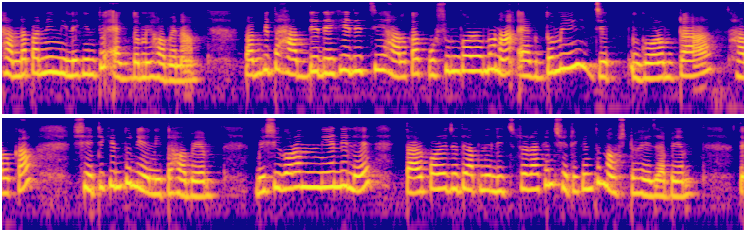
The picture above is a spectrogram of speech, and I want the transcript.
ঠান্ডা পানি নিলে কিন্তু একদমই হবে না। তো আমি কিন্তু হাত দিয়ে দেখিয়ে দিচ্ছি, হালকা কুসুম গরমও না, একদমই যে গরমটা হালকা, সেটি কিন্তু নিয়ে নিতে হবে। বেশি গরম নিয়ে নিলে তারপরে যদি আপনি লিচুটা রাখেন, সেটি কিন্তু নষ্ট হয়ে যাবে। তো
